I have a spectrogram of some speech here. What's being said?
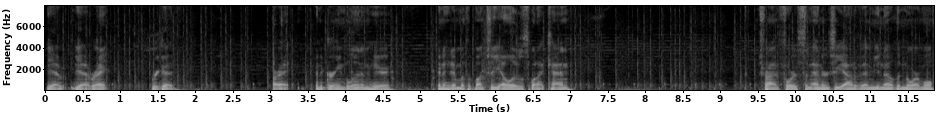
Yeah, yeah, right? We're good. Alright. Gonna green balloon him here. Gonna hit him with a bunch of yellows when I can. Try and force some energy out of him, you know, the normal.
